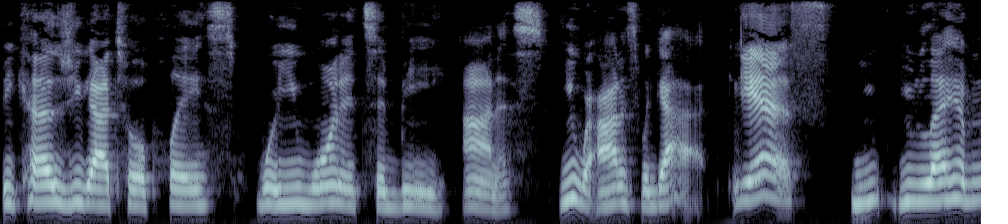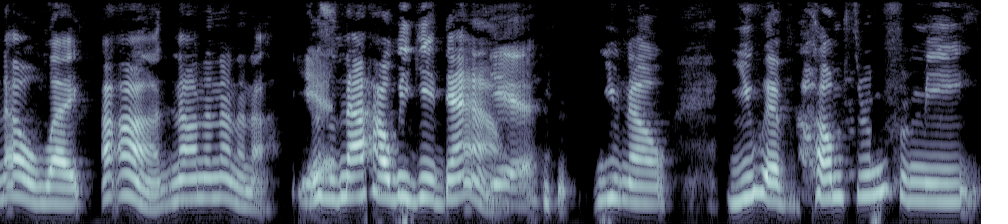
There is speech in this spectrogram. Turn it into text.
because you got to a place where you wanted to be honest, you were honest with God. Yes. You you let him know, like, uh uh-uh, uh, no, no, no, no, no. Yeah. This is not how we get down. Yeah. you know, you have come through for me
